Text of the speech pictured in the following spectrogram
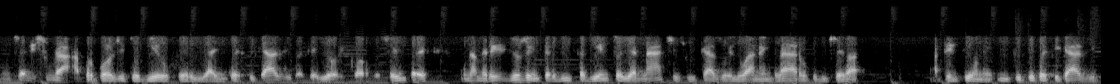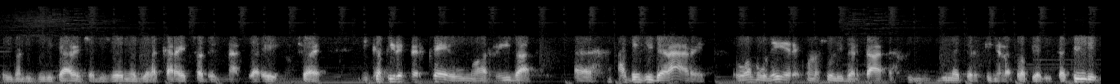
non c'è nessuna a proposito di euforia in questi casi perché io ricordo sempre una meravigliosa intervista di Enzo Iannacci sul caso Eluana Englaro che diceva attenzione, in tutti questi casi prima di giudicare c'è bisogno della carezza del Nazareno, cioè di capire perché uno arriva eh, a desiderare o a volere con la sua libertà di mettere fine alla propria vita. Quindi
